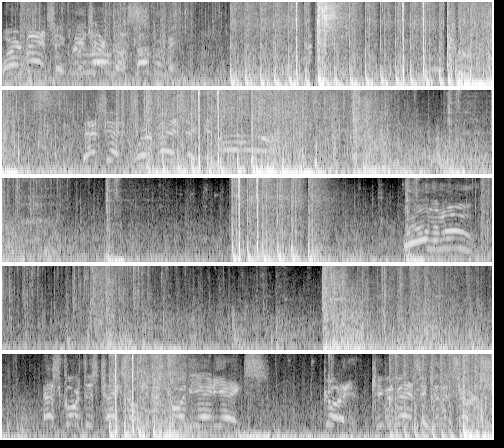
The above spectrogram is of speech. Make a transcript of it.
We're advancing! Protect us! Cover me! That's it! We're advancing! Ah! We're on the move! Escort this tank so we can destroy the 88s! Good! Keep advancing to the church!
